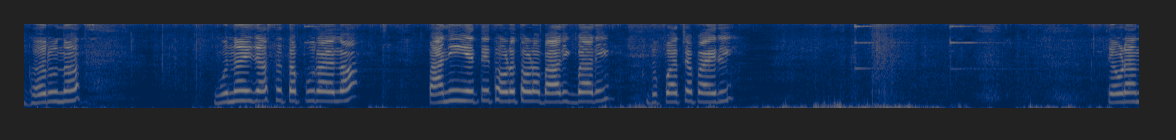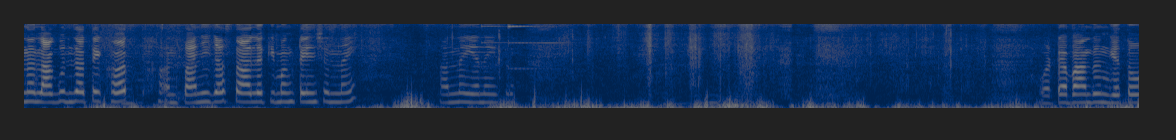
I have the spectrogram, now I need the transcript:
घरूनच ऊनही जास्त तपू राहिलं. पाणी येते थोडं थोडं बारीक बारीक दुपारच्या पायरी. तेवढ्यानं लागून जाते खत आणि पाणी जास्त आलं की मग टेन्शन नाही. अन्न येणं इकडे. वट्या बांधून घेतो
